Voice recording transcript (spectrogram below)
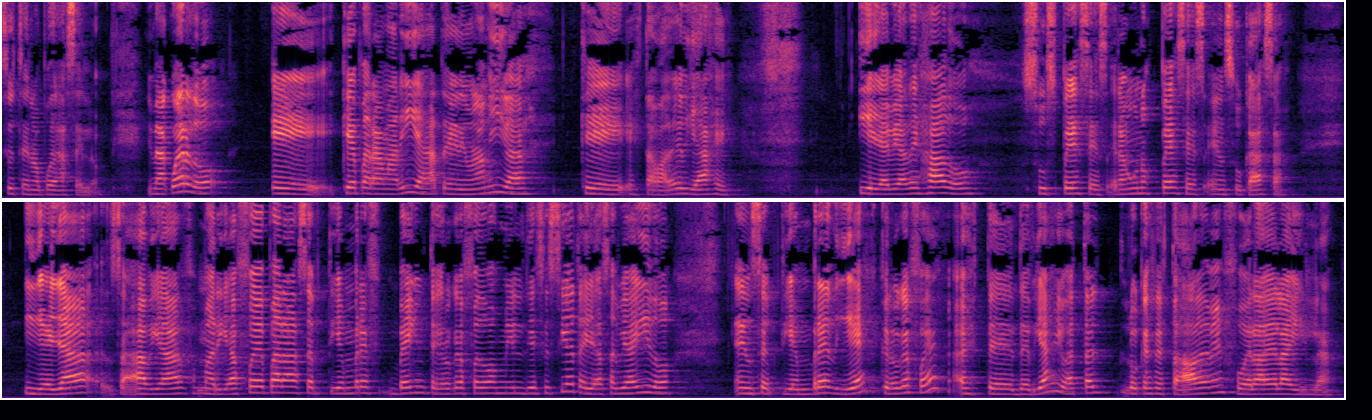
si usted no puede hacerlo. Y me acuerdo eh, que para María tenía una amiga que estaba de viaje y ella había dejado sus peces, eran unos peces en su casa. Y ella, había, María fue para septiembre 20, creo que fue 2017, ella se había ido en septiembre 10, creo que fue, este, de viaje, iba a estar lo que restaba de mes fuera de la isla.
